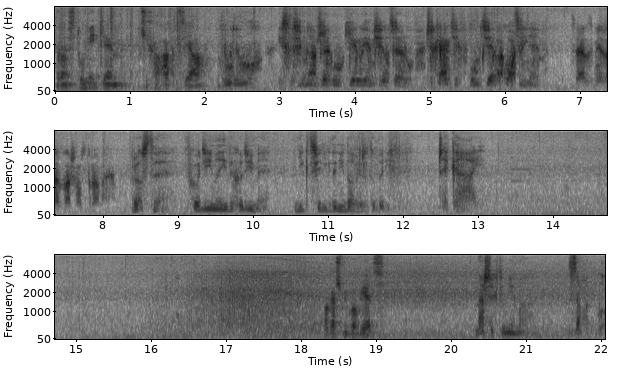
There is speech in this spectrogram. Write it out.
Broń z tłumikiem, cicha akcja. Wudu, jesteśmy na brzegu, kierujemy się do celu. Czekajcie w punkcie ewakuacyjnym. Cel zmierza w waszą stronę. Proste. Wchodzimy i wychodzimy. Nikt się nigdy nie dowie, że tu byliśmy. Czekaj. Uwaga śmigłowiec. Naszych tu nie ma. Załatw go.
